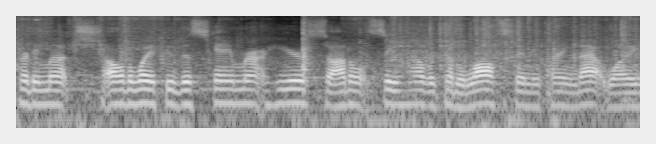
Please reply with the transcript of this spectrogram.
pretty much all the way through this game right here, so I don't see how we could have lost anything that way.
